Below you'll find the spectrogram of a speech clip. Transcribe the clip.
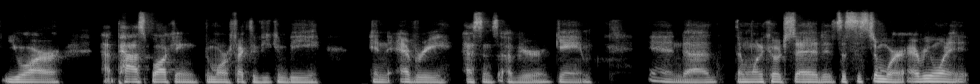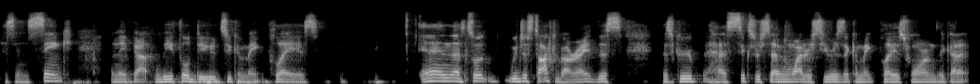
you are at pass blocking, the more effective you can be in every essence of your game. And uh, then one coach said it's a system where everyone is in sync and they've got lethal dudes who can make plays and that's what we just talked about, right? This this group has six or seven wide receivers that can make plays for them. They got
